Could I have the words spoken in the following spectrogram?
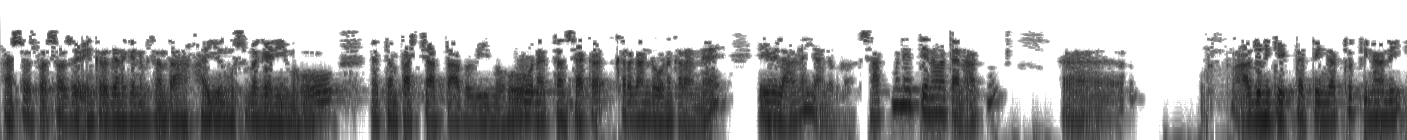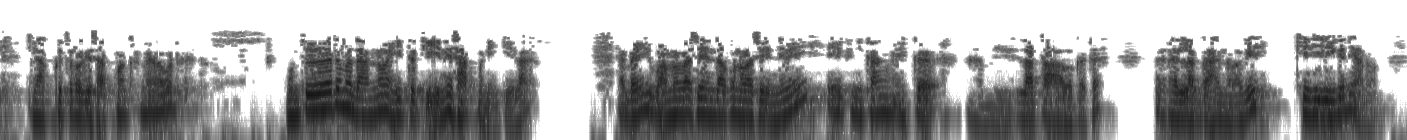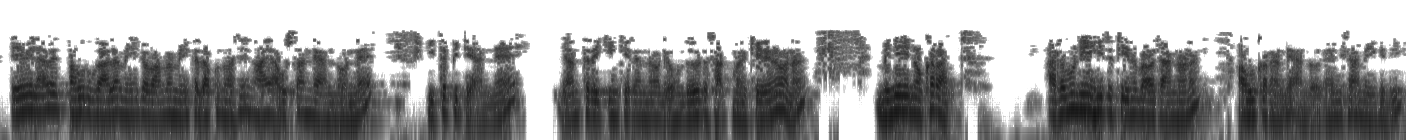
ආශ්වාස ප්‍රශ්වාස වෙන් කර දැනගෙන සඳහා හයියෙන් උස්ම ගැනීම හෝ නැත්නම් පශ්චාත්තාප වීම හෝ නැත්නම් සැක කරගන්න ඕන කරන්නේ ඒ වෙලාවන යන්න පුළුවන්. සක්මනේ තැනව තැනක් ආධුනිකයෙක් පැත්තෙන් ගත්තොත් විනාඩි 30ක් විතර වගේ සක්මන් කරනකොට මුන්ටම දන්නවා හිත තියෙන්නේ සක්මනේ කියලා. හැබැයි වම වශයෙන් දකුණු වශයෙන් නෙවෙයි ඒක නිකන් එක ලතාවකට රැල්ලක් ගන්නවා වගේ කෙලිලීගෙන යනවා. ඒ වෙලාවෙත් පහුරු ගාලා මේක වම මේක දකුණු වශයෙන් ආය අවසන් යන්න ඕනේ. හිත පිට යන්නේ යන්ත්‍රයකින් කරනවා වගේ හොඳට සක්මන කරනවනම් මෙනේ නොකරත් අරමුණේ හිත තියෙන බව දන්නවනම් අවුල් කරන්න යන්න ඕනේ. ඒ නිසා මේකෙදි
